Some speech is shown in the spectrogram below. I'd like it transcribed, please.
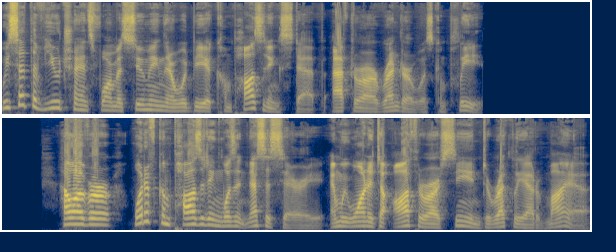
we set the view transform assuming there would be a compositing step after our render was complete. However, what if compositing wasn't necessary and we wanted to author our scene directly out of Maya?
